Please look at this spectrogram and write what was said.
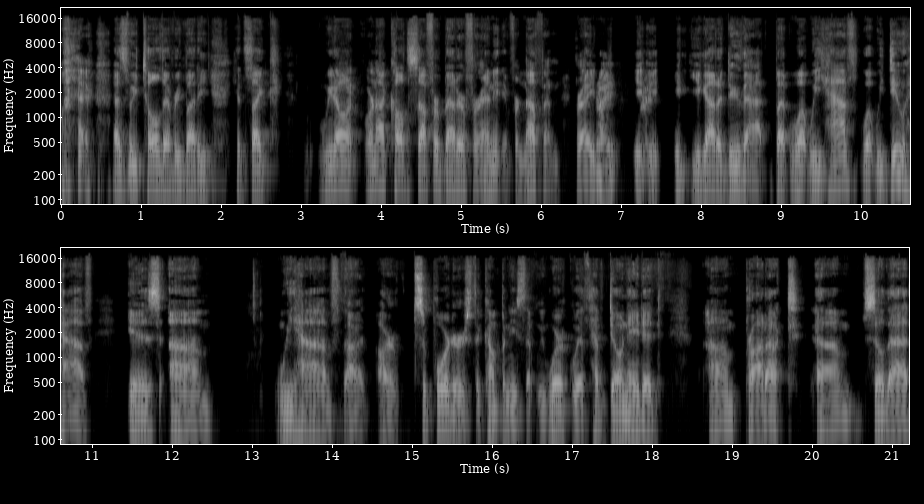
as we told everybody it's like we don't we're not called suffer better for any for nothing right? Right you, you, you got to do that. But what we have what we do have is um we have uh, our supporters, the companies that we work with, have donated um, product um, so that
